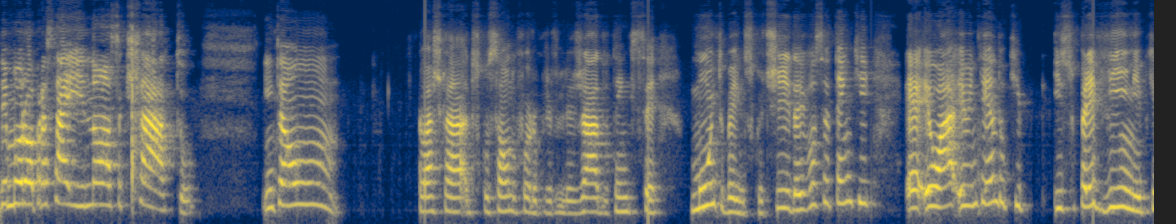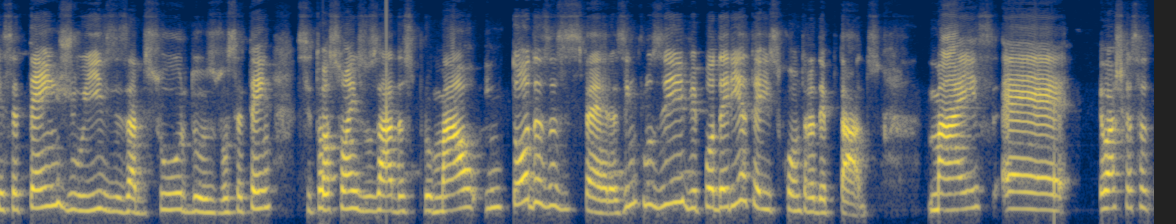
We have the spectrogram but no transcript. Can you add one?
demorou para sair, nossa, que chato. Então, eu acho que a discussão do foro privilegiado tem que ser muito bem discutida, e você tem que. É, eu, eu entendo que isso previne, porque você tem juízes absurdos, você tem situações usadas para o mal em todas as esferas, inclusive poderia ter isso contra deputados, mas é, eu acho que essa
